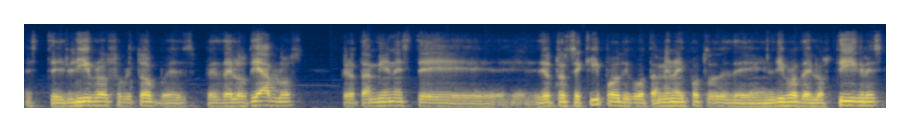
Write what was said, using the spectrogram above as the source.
este, libros, sobre todo pues, pues, de los diablos, pero también este, de otros equipos, digo, también hay fotos de, en libros de los Tigres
